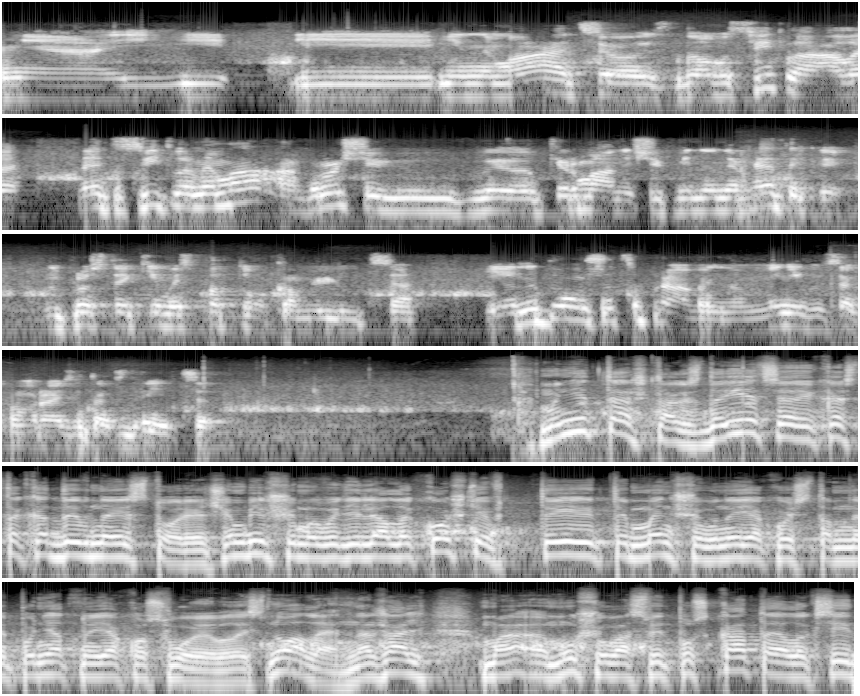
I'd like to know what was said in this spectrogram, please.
Е, І, і, і немає цього знову світла, але знаєте, світла нема, а гроші в в керманичах Міненергетики ну, просто якимось потоком лються. Я не думаю, що це правильно. Мені в всякому разі так здається. Мені теж так здається, якась така дивна історія. Чим більше ми виділяли коштів, ти, тим менше вони якось там непонятно як освоювались. Ну але на жаль, мушу вас відпускати. Олексій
